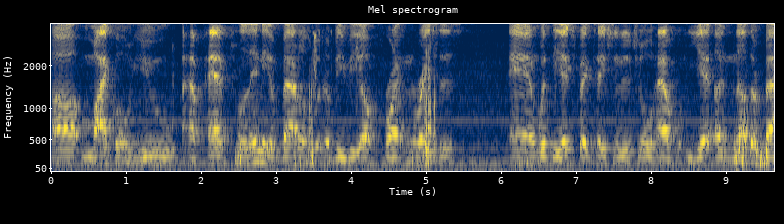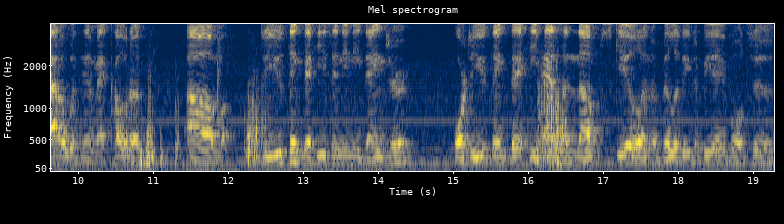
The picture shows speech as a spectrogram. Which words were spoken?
Uh, Michael, you have had plenty of battles with Habibi up front in races, and with the expectation that you'll have yet another battle with him at COTA, um, do you think that he's in any danger, or do you think that he has enough skill and ability to be able to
